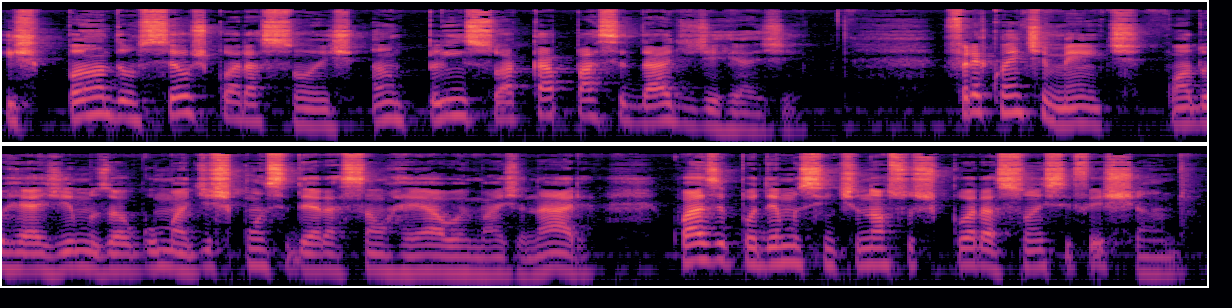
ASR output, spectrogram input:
expandam seus corações, ampliem sua capacidade de reagir. Frequentemente, quando reagimos a alguma desconsideração real ou imaginária, quase podemos sentir nossos corações se fechando.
